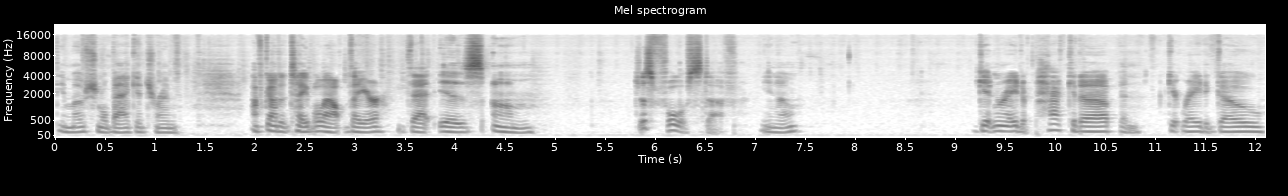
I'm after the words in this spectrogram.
the emotional baggage room. I've got a table out there that is um, just full of stuff, you know. Getting ready to pack it up and get ready to go.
